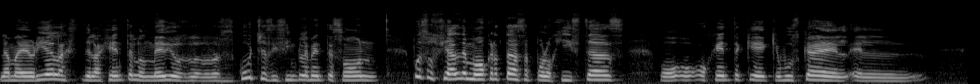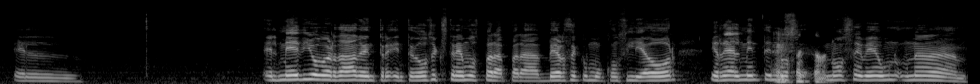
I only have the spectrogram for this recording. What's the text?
La mayoría de la, gente en los medios los, escucha y simplemente son pues socialdemócratas, apologistas o, gente que, busca el, el el medio, ¿verdad? Entre, entre dos extremos para, para verse como conciliador y realmente no, se, no se ve un, una,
